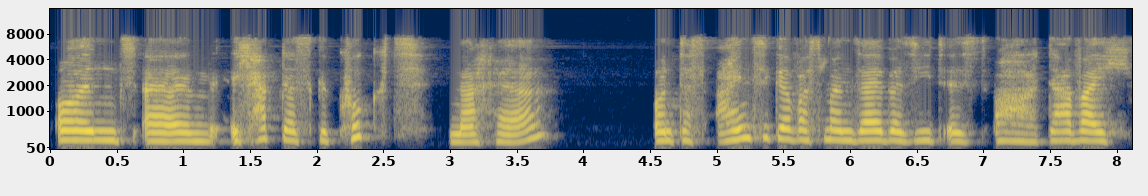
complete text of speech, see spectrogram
Und ähm, ich habe das geguckt nachher und das Einzige, was man selber sieht, ist, oh, da war ich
